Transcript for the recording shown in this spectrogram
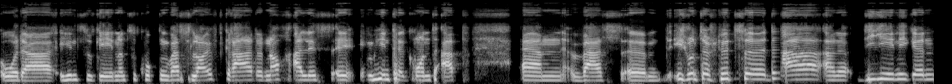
oder hinzugehen und zu gucken, was läuft gerade noch alles äh, im Hintergrund ab. Ähm, was ähm, ich unterstütze da äh, diejenigen,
